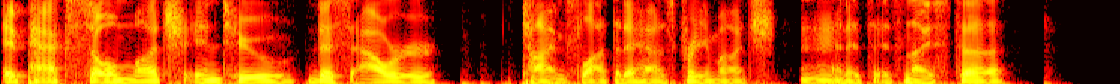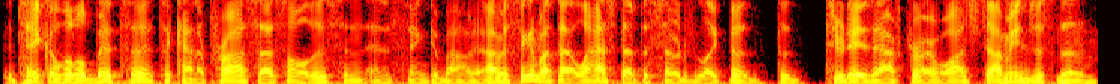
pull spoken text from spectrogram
it packs so much into this hour time slot that it has pretty much. Mhm. And it's it's nice to take a little bit to to kind of process all this and, and think about it. I was thinking about that last episode, like the the two days after I watched it. I mean, just the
